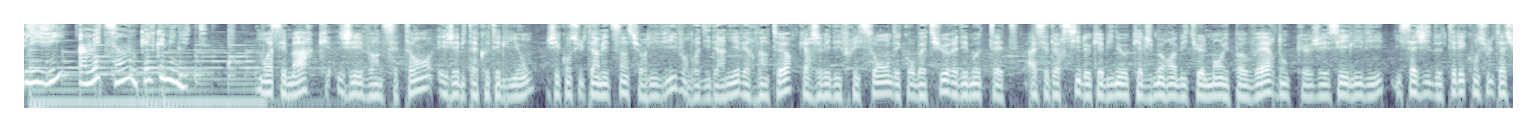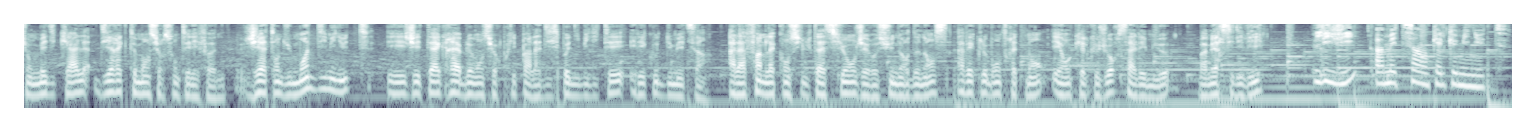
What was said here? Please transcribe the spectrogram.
Livy, un médecin en quelques minutes. Moi, c'est Marc, j'ai 27 ans et j'habite à côté de Lyon. J'ai consulté un médecin sur Livy vendredi dernier vers 20h car j'avais des frissons, des courbatures et des maux de tête. À cette heure-ci, le cabinet auquel je me rends habituellement est pas ouvert, donc euh, j'ai essayé Livy. Il s'agit de téléconsultation médicale directement sur son téléphone. J'ai attendu moins de 10 minutes et j'ai été agréablement surpris par la disponibilité et l'écoute du médecin. À la fin de la consultation, j'ai reçu une ordonnance avec le bon traitement et en quelques jours, ça allait mieux. Bah merci Livy. Livy, un médecin en quelques minutes.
